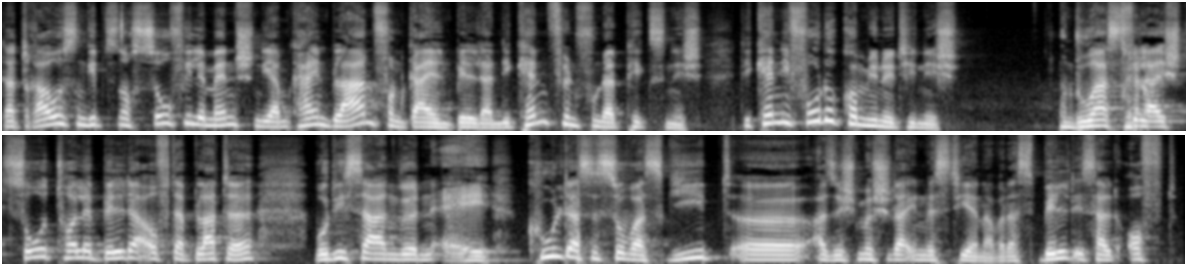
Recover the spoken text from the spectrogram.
da draußen gibt's noch so viele Menschen, die haben keinen Plan von geilen Bildern. Die kennen 500 Pix nicht. Die kennen die Fotocommunity nicht. Und du hast ja. vielleicht so tolle Bilder auf der Platte, wo die sagen würden, ey, cool, dass es sowas gibt, äh, also ich möchte da investieren. Aber das Bild ist halt oft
